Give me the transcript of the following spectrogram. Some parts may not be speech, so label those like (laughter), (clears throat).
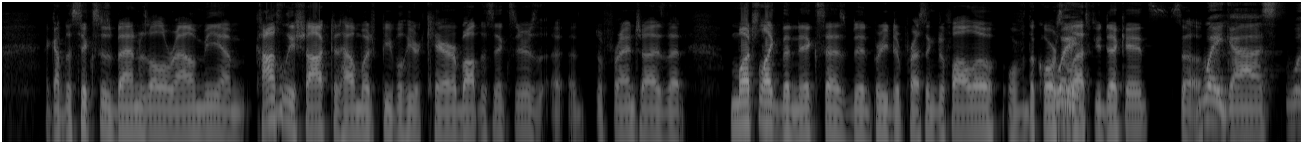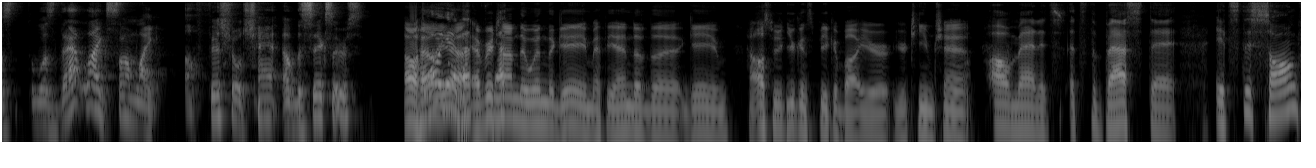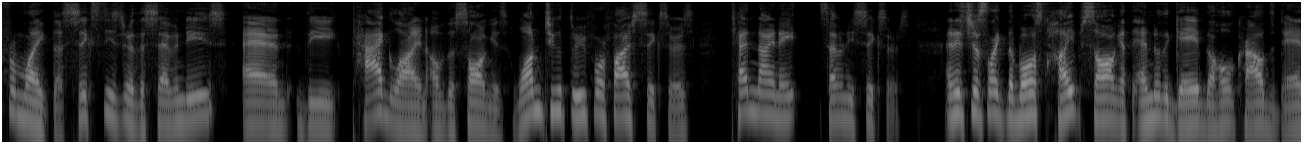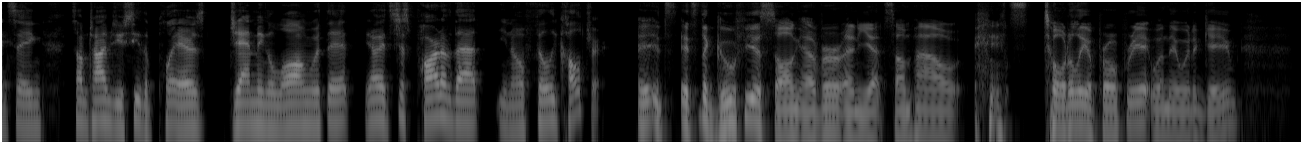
I got the Sixers banners all around me. I'm constantly shocked at how much people here care about the Sixers, a, a, a franchise that, much like the Knicks, has been pretty depressing to follow over the course of the last few decades. So, Wait, guys, was was that like some like official chant of the Sixers? Oh, oh hell Oh, yeah, yeah! that- Every that- time they win the game, at the end of the game, also you can speak about your your team chant. Oh man, it's it's the best that it's this song from like the 60s or the 70s, and the tagline of the song is "one, one, two, three, four, five, Sixers, 10, 9, 8, 76ers. And it's just like the most hype song at the end of the game. The whole crowd's dancing. Sometimes you see the players jamming along with it. You know, it's just part of that, you know, Philly culture. It's it's the goofiest song ever, and yet somehow (laughs) it's totally appropriate when they win a game.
